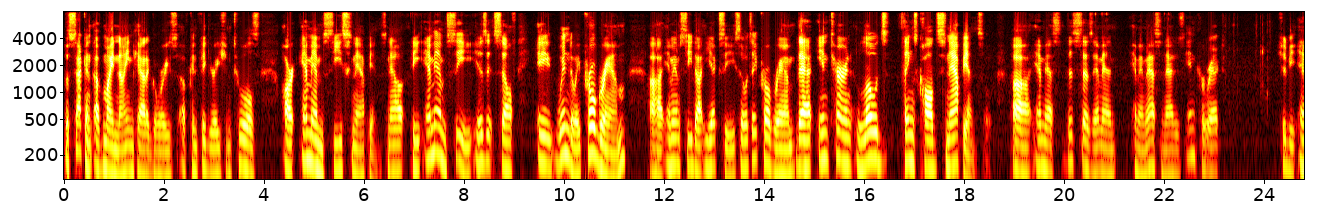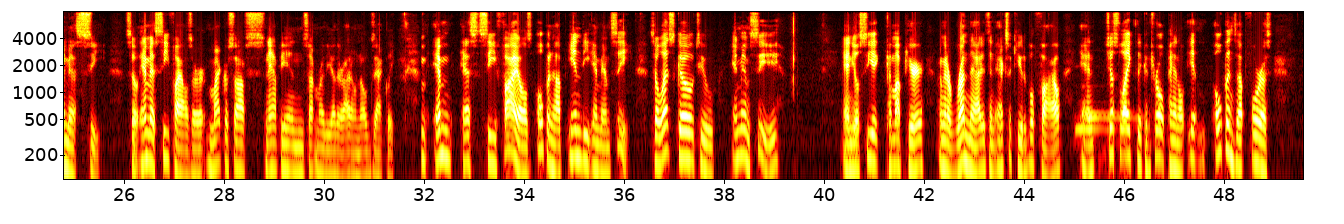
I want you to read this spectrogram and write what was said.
The second of my nine categories of configuration tools are MMC snap-ins. Now, the MMC is itself a window, a program, uh, mmc.exe, so it's a program that in turn loads things called snap-ins. Uh, MS, this says MM, MMS, and that is incorrect. Should be MSC. So MSC files are Microsoft Snap-in something or the other, I don't know exactly. MSC files open up in the MMC. So let's go to MMC and you'll see it come up here. I'm going to run that. It's an executable file and just like the control panel, it opens up for us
